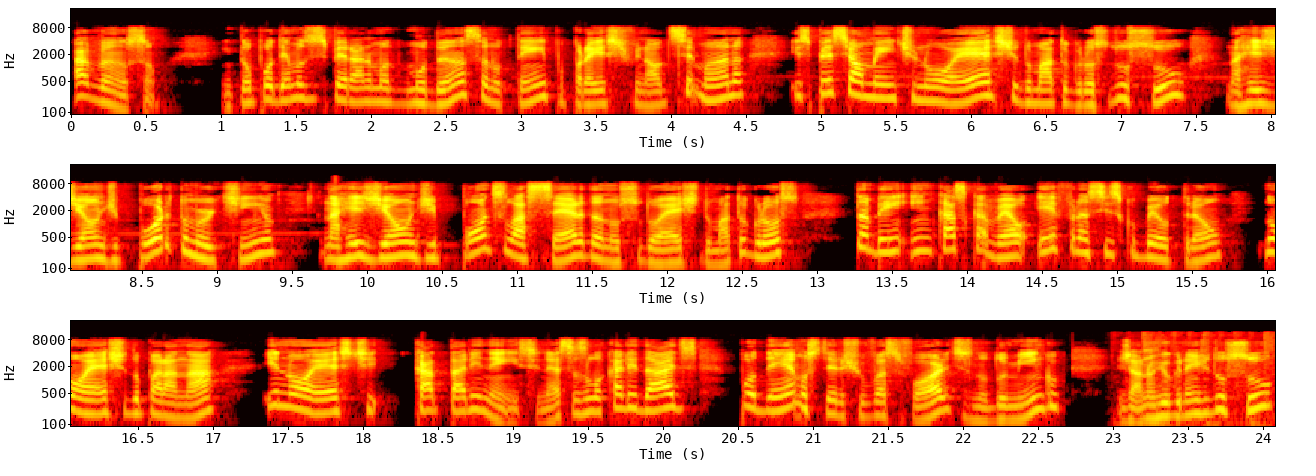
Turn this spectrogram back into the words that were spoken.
avançam. Então podemos esperar uma mudança no tempo para este final de semana, especialmente no oeste do Mato Grosso do Sul, na região de Porto Murtinho, na região de Pontes Lacerda, no sudoeste do Mato Grosso, também em Cascavel e Francisco Beltrão, no oeste do Paraná e no oeste catarinense. Nessas localidades podemos ter chuvas fortes no domingo. Já no Rio Grande do Sul,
